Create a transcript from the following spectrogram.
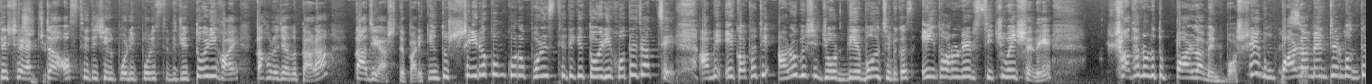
দেশের একটা অস্থিতিশীল পরি- পরিস্থিতি যদি তৈরি হয় তাহলে যেন তারা কাজে আসতে পারে। কিন্তু সেই রকম কোনো পরিস্থিতি কি তৈরি হতে যাচ্ছে? আমি এই কথাটি আরও বেশি জোর দিয়ে বলছি বিকজ এই ধরনের সিচুয়েশনে সাধারণত পার্লামেন্ট বসে এবং পার্লামেন্টের মধ্যে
